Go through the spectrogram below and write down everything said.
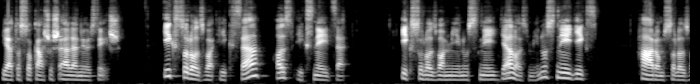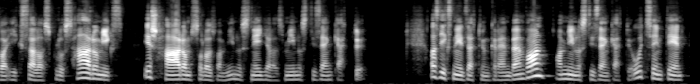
Jöhet a szokásos ellenőrzés. x szorozva x-el, az x négyzet x szorozva mínusz 4-jel, az mínusz 4x, 3 szorozva x-el, az plusz 3x, és 3 szorozva mínusz 4-jel, az mínusz 12. Az x négyzetünk rendben van, a mínusz 12 úgy szintén,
